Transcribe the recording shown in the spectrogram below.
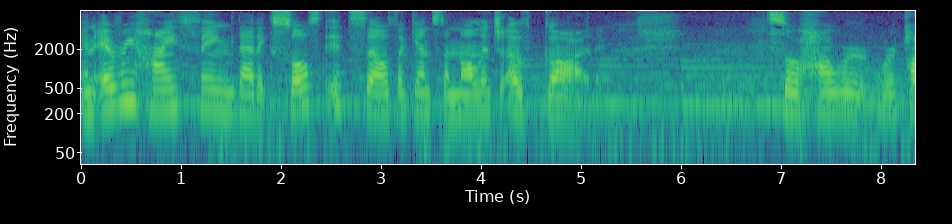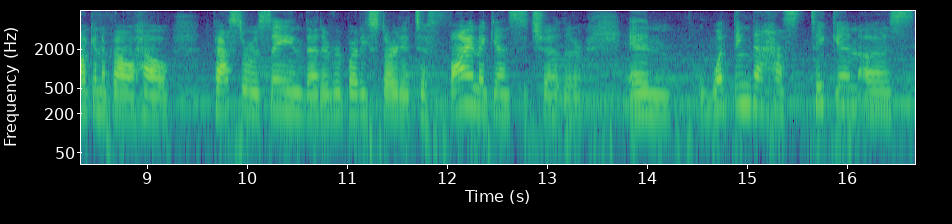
and every high thing that exalts itself against the knowledge of God so how we're we're talking about how pastor was saying that everybody started to fight against each other. And one thing that has taken us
